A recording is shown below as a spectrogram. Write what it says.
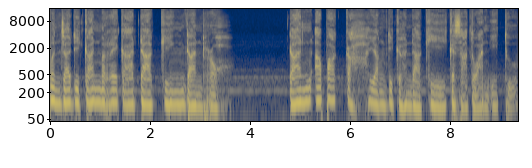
menjadikan mereka daging dan roh. Dan apakah yang dikehendaki kesatuan itu?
